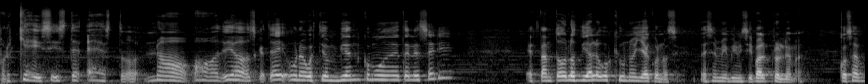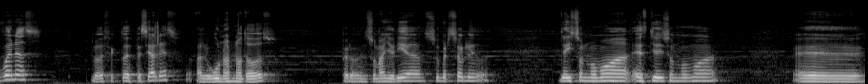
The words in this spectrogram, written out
¿Por qué hiciste esto? No, oh Dios, ¿cachai? Una cuestión bien como de teleserie. Están todos los diálogos que uno ya conoce. Ese es mi principal problema. Cosas buenas, los efectos especiales, algunos no todos, pero en su mayoría súper sólidos. Jason Momoa es Jason Momoa. eh,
